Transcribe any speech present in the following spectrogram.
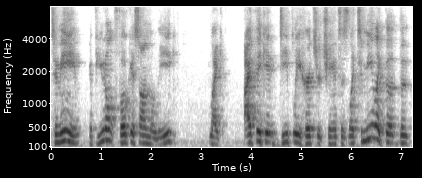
to me, if you don't focus on the league, like I think it deeply hurts your chances. Like to me, like the the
